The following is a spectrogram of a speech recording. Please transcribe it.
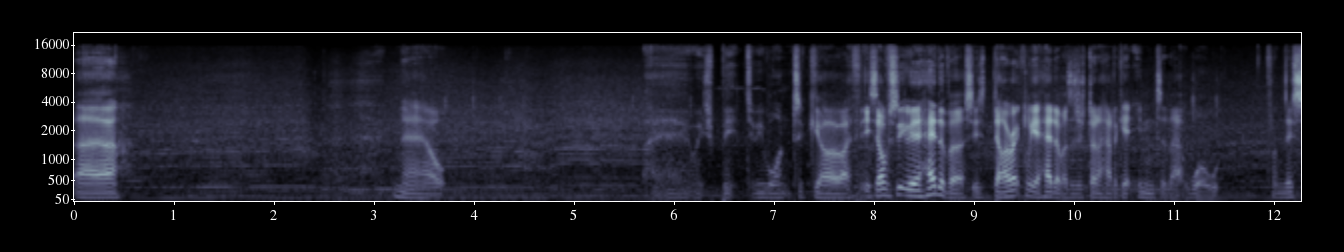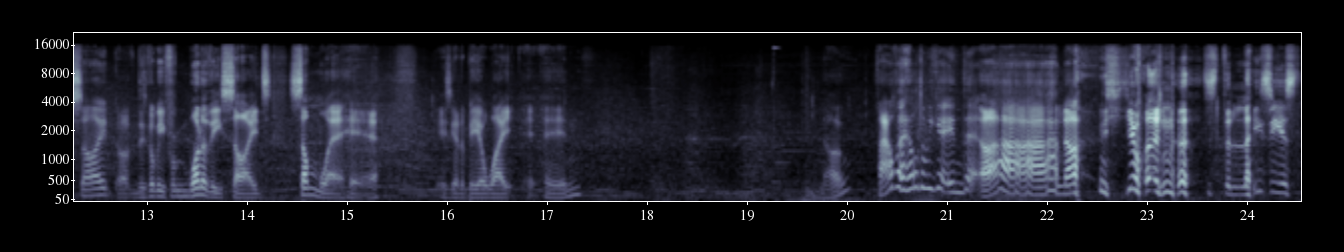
Uh, now, uh, which bit do we want to go? it's obviously ahead of us. It's directly ahead of us. I just don't know how to get into that wall. From this side? Oh, there's got to be from one of these sides. Somewhere here is going to be a way in. No? How the hell do we get in there? Ah, no, Ewan! it's the laziest,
